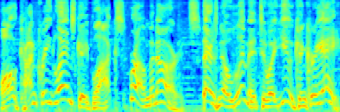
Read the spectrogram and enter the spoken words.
all concrete landscape blocks from Menards. There's no limit to what you can create.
